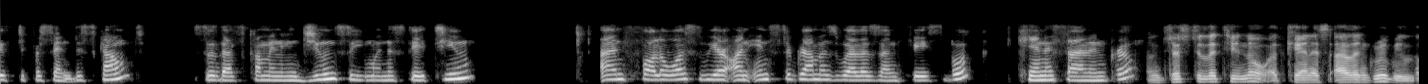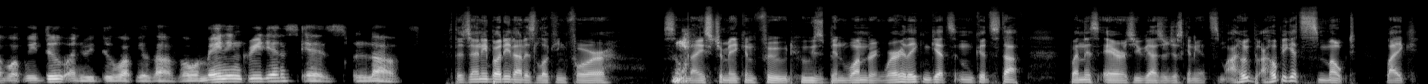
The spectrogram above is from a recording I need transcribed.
50% discount. So that's coming in June. So you want to stay tuned and follow us. We are on Instagram as well as on Facebook, K&S Island Grill. And just to let you know, at K&S Island Grill, we love what we do and we do what we love. Our main ingredients is love. If there's anybody that is looking for some nice Jamaican food, who's been wondering where they can get some good stuff, when this airs, you guys are just gonna get. Sm- I hope. I hope you get smoked. Like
